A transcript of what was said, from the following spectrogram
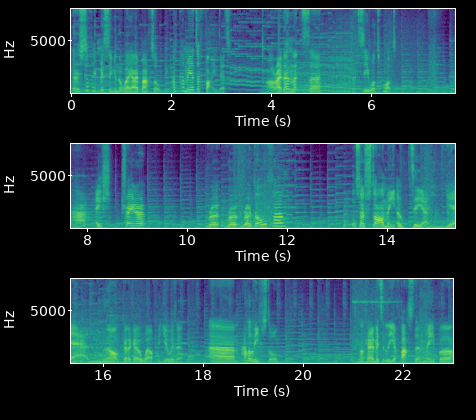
There is something missing in the way I battle. I've come here to find it. Alright then, let's, uh, let's see what's what. Ah, Ace Trainer Ro Ro Rodolfo? Also Starmie. Oh dear. Yeah, not gonna go well for you, is it? Um, have a Leaf Storm. Okay, admittedly you're faster than me, but...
